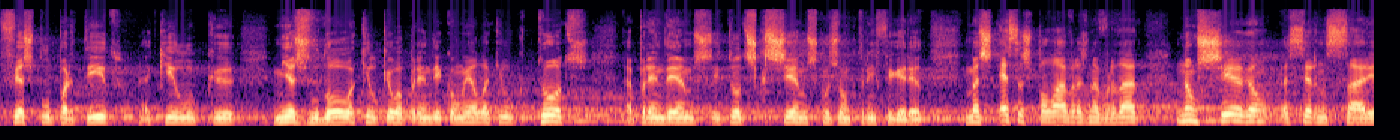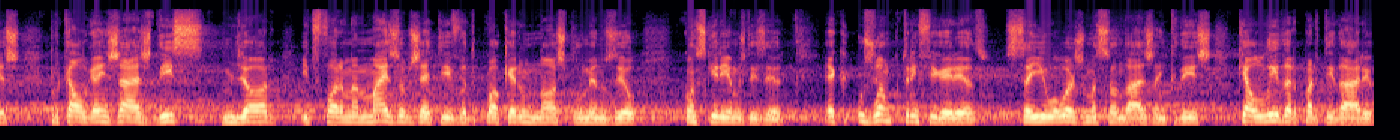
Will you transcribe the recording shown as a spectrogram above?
fez pelo partido, aquilo que me ajudou, aquilo que eu aprendi com ele, aquilo que todos aprendemos e todos crescemos com o João Coutinho Figueiredo. Mas essas palavras, na verdade, não chegam a ser necessárias porque alguém já as disse melhor e de forma mais objetiva que qualquer um de nós, pelo menos eu, conseguiríamos dizer. É que o João Coutinho Figueiredo saiu hoje uma sondagem que diz que é o líder partidário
